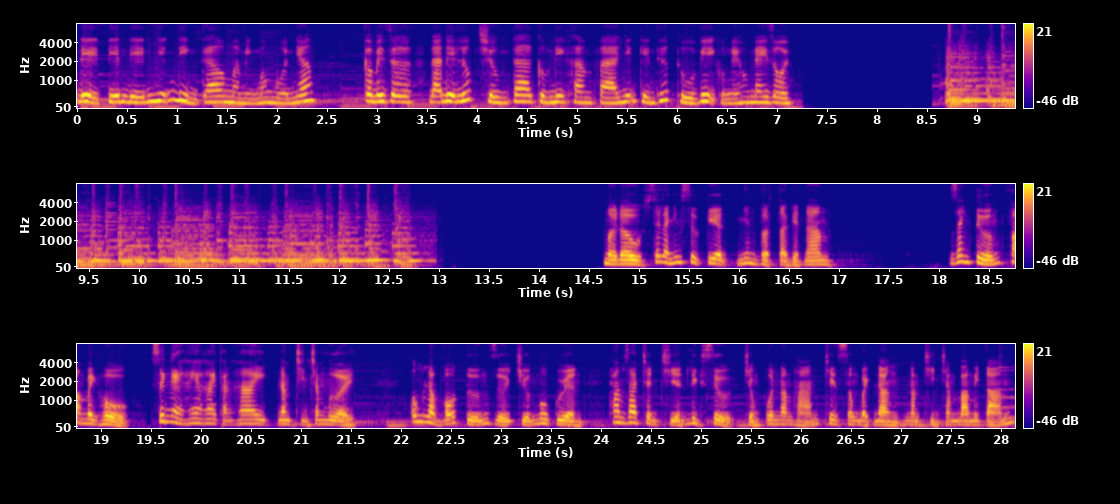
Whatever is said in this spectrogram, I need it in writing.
để tiến đến những đỉnh cao mà mình mong muốn nhé. Còn bây giờ đã đến lúc chúng ta cùng đi khám phá những kiến thức thú vị của ngày hôm nay rồi. Mở đầu sẽ là những sự kiện nhân vật tại Việt Nam. Danh tướng Phạm Bạch Hổ, sinh ngày 22 tháng 2 năm 910. Ông là võ tướng dưới trướng Ngô Quyền, tham gia trận chiến lịch sử chống quân Nam Hán trên sông Bạch Đằng năm 938,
